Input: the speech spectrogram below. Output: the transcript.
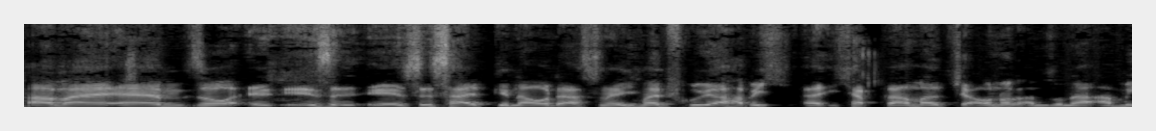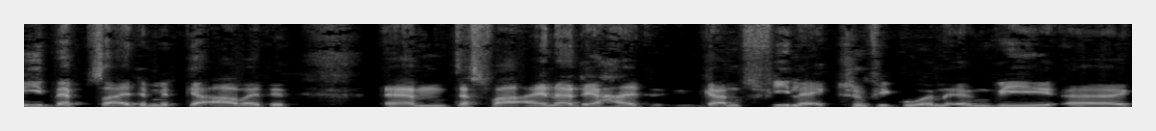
aber ähm, so, es, es ist halt genau das. Ne? Ich meine, früher habe ich, äh, ich habe damals ja auch noch an so einer Ami-Webseite mitgearbeitet, ähm, das war einer, der halt ganz viele Actionfiguren irgendwie äh,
